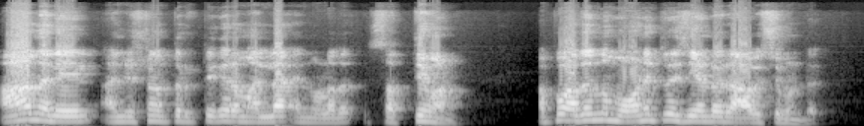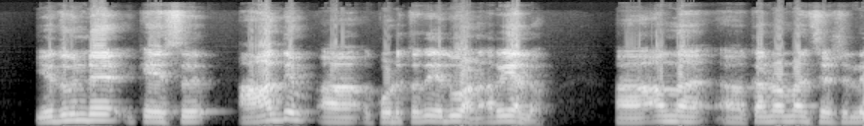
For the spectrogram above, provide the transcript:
ആ നിലയിൽ അന്വേഷണം തൃപ്തികരമല്ല എന്നുള്ളത് സത്യമാണ്. അപ്പോൾ അതൊന്ന് മോണിറ്റർ ചെയ്യേണ്ട ഒരു ആവശ്യമുണ്ട്. യദുവിന്റെ കേസ് ആദ്യം കൊടുത്തത് യദുവാണ്. അറിയാലോ? അന്ന് കണ്ടോൺമെന്റ് സ്റ്റേഷനിൽ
